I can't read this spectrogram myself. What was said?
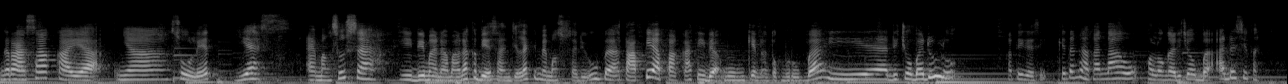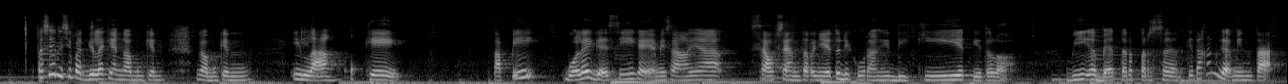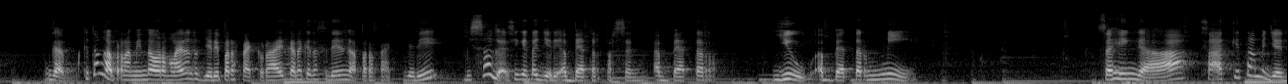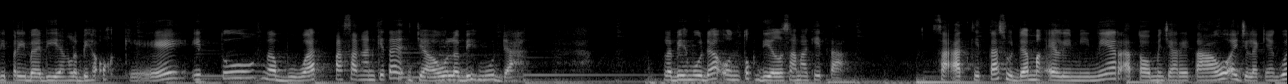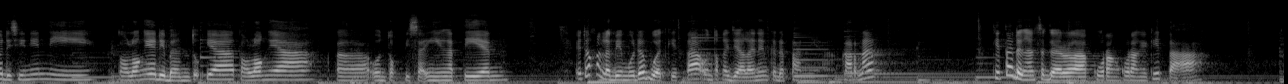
ngerasa kayaknya sulit yes emang susah. Di mana-mana kebiasaan jelek memang susah diubah. Tapi apakah tidak mungkin untuk berubah? Ya dicoba dulu. Ngerti gak sih? Kita nggak akan tahu kalau nggak dicoba. Ada sifat. Pasti ada sifat jelek yang nggak mungkin nggak mungkin hilang. Oke. okay. Tapi boleh gak sih kayak misalnya self centernya itu dikurangin dikit gitu loh? Be a better person. Kita kan nggak minta nggak kita nggak pernah minta orang lain untuk jadi perfect right? Karena kita sendiri nggak perfect. Jadi bisa nggak sih kita jadi a better person a better you a better me? Sehingga saat kita menjadi pribadi yang lebih oke okay, itu ngebuat pasangan kita jauh lebih mudah. Lebih mudah untuk deal sama kita saat kita sudah mengeliminir atau mencari tahu eh jeleknya gue di sini nih. Tolong ya dibantu ya tolong ya uh, untuk bisa ingetin itu akan lebih mudah buat kita untuk ngejalanin ke depannya. Karena kita dengan segala kurang-kurangnya kita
